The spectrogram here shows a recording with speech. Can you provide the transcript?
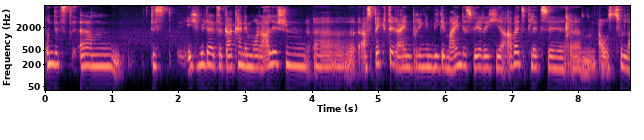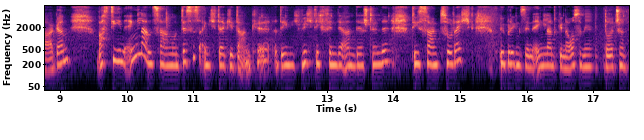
Und jetzt ähm, das, ich will da jetzt gar keine moralischen äh, Aspekte reinbringen, wie gemein das wäre, hier Arbeitsplätze ähm, auszulagern. Was die in England sagen, und das ist eigentlich der Gedanke, den ich wichtig finde an der Stelle, die sagen zu Recht, übrigens in England genauso wie in Deutschland,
